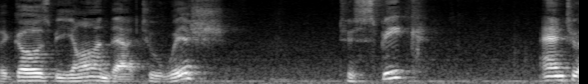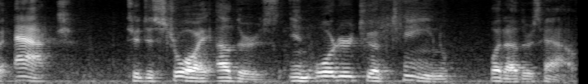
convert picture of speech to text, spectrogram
but goes beyond that to wish, to speak, and to act to destroy others in order to obtain what others have.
